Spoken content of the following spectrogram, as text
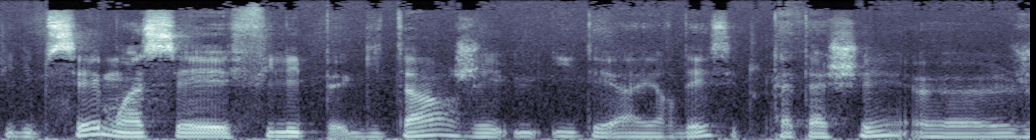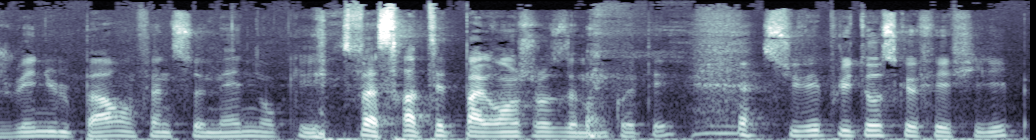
Philippe C. Moi, c'est Philippe Guitard, G-U-I-T-A-R-D, c'est tout attaché. Euh, je vais nulle part en fin de semaine, donc il se passera peut-être pas grand-chose de mon côté. Suivez plutôt ce que fait Philippe.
